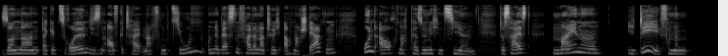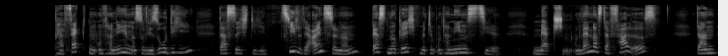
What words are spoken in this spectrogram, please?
sondern da gibt's Rollen, die sind aufgeteilt nach Funktionen und im besten Falle natürlich auch nach Stärken und auch nach persönlichen Zielen. Das heißt, meine Idee von einem perfekten Unternehmen ist sowieso die, dass sich die Ziele der Einzelnen bestmöglich mit dem Unternehmensziel matchen. Und wenn das der Fall ist, dann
